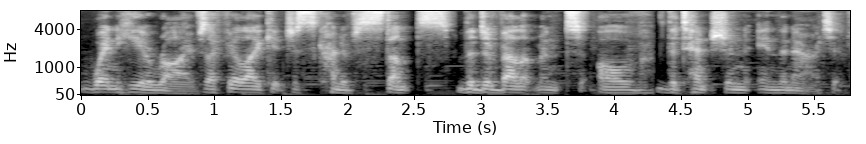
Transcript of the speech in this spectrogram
when he arrives. I feel like it just kind of stunts the development of the tension in the narrative.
